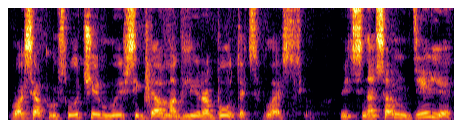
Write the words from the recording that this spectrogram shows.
во всяком случае мы всегда могли работать с властью. Ведь на самом деле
